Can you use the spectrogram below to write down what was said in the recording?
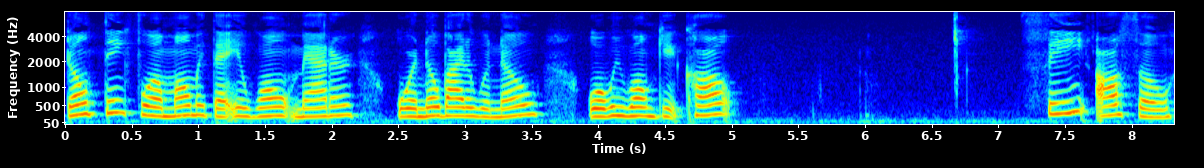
Don't think for a moment that it won't matter, or nobody will know, or we won't get caught. See also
